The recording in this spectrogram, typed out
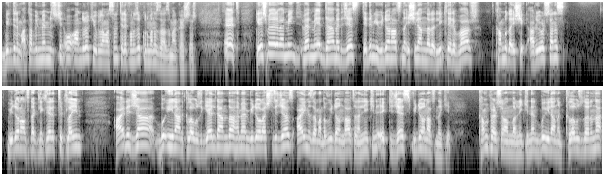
Bildirim atabilmemiz için o Android uygulamasını telefonunuza kurmanız lazım arkadaşlar. Evet gelişmeleri vermeye, vermeye devam edeceğiz. Dediğim gibi videonun altında iş ilanları linkleri var. Kamuda işi arıyorsanız videonun altındaki linkleri tıklayın. Ayrıca bu ilan kılavuzu geldiği anda hemen videolaştıracağız. Aynı zamanda videonun altına linkini ekleyeceğiz. Videonun altındaki kamu personelleri linkinden bu ilanın kılavuzlarına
